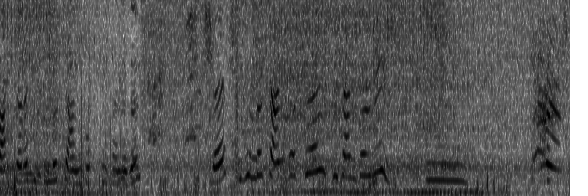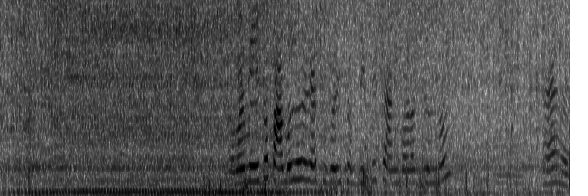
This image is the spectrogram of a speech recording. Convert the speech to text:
বাচ্চারা কি সুন্দর চান করছে এখানে দেখ, কি সুন্দর চান করছে তুই চান করবি? আমার মেয়ে তো পাগল হয়ে গেছে গো এইসব দেখে চান করার জন্য। হ্যাঁ হ্যাঁ।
